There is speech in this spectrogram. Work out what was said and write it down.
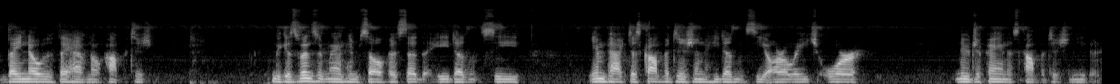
they know that they have no competition. Because Vince McMahon himself has said that he doesn't see Impact as competition, he doesn't see ROH or New Japan as competition either.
